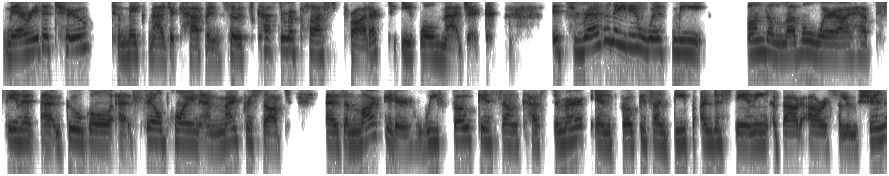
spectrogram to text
marry the two to make magic happen. So it's customer plus product equal magic. It's resonating with me on the level where I have seen it at Google, at SailPoint, and Microsoft. As a marketer, we focus on customer and focus on deep understanding about our solution.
